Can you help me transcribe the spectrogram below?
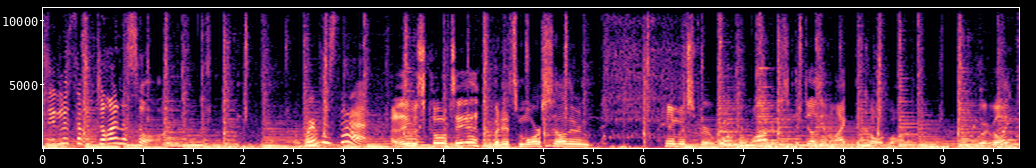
See, it looks like a dinosaur. Where was that? I think it was caught here. But it's more southern hemisphere, warmer waters. It doesn't like the cold water. Really?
